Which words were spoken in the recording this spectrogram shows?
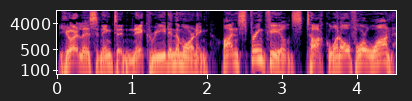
You're listening to Nick Reed in the morning on Springfield's Talk 1041.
